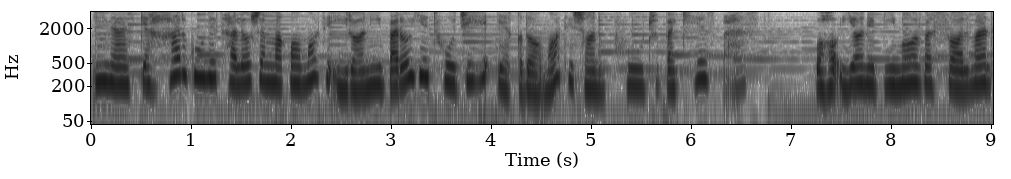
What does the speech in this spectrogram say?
این است که هر گونه تلاش مقامات ایرانی برای توجیه اقداماتشان پوچ و کذب است بهاییان بیمار و سالمند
